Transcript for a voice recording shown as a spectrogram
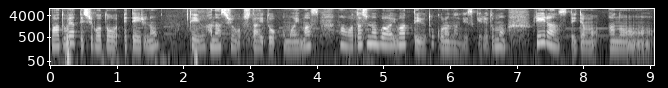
はどうやって仕事を得ているの？っていう話をしたいと思います。まあ、私の場合はっていうところなんですけれどもフリーランスって言ってもあの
